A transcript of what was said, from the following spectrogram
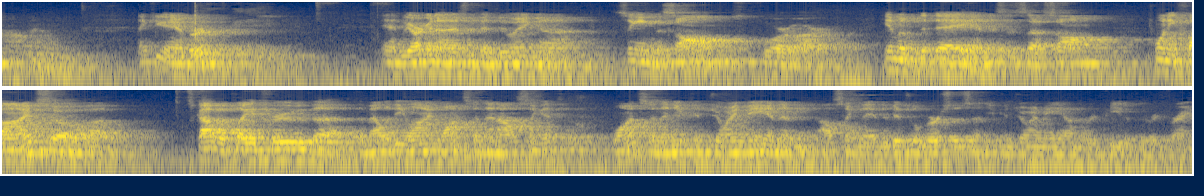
Amen. Thank you, Amber. And we are going to, as we've been doing, uh, singing the Psalms for our hymn of the day. And this is uh, Psalm 25. So uh, Scott will play through the, the melody line once, and then I'll sing it once, and then you can join me, and then I'll sing the individual verses, and you can join me on the repeat of the refrain.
